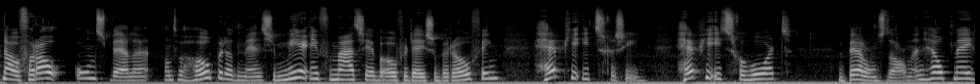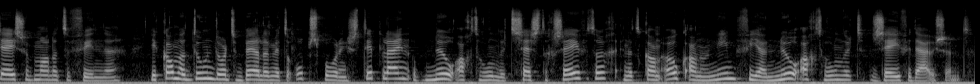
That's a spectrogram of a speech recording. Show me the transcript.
Nou, vooral ons bellen, want we hopen dat mensen meer informatie hebben over deze beroving. Heb je iets gezien? Heb je iets gehoord? Bel ons dan en help mee deze mannen te vinden. Je kan dat doen door te bellen met de opsporingstiplijn op 0800 60 70 en het kan ook anoniem via 0800 7000.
